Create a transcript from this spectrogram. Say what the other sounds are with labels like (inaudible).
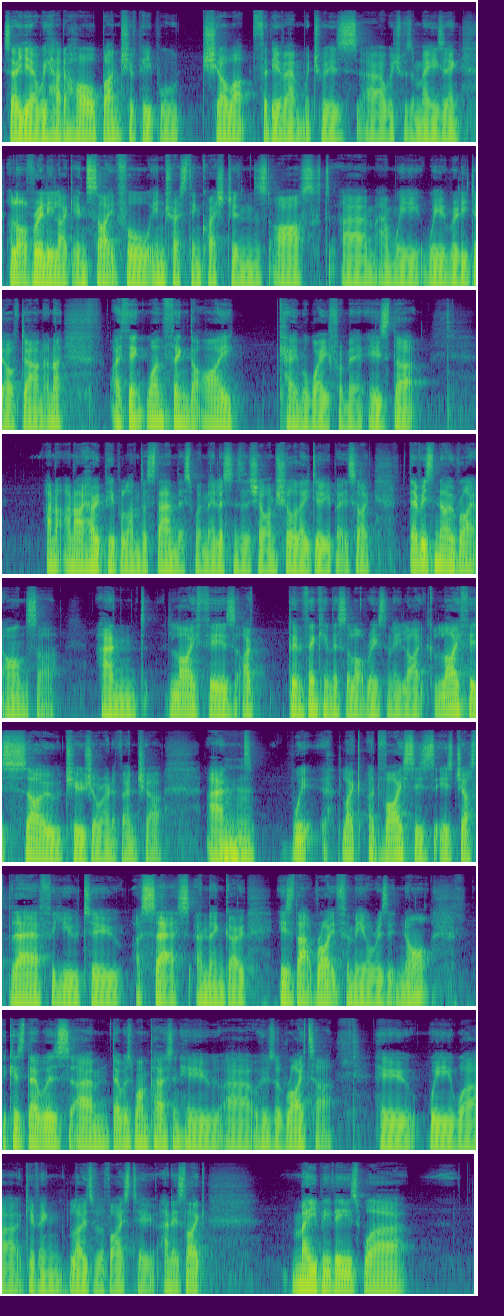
so yeah, we had a whole bunch of people show up for the event, which was uh, which was amazing. A lot of really like insightful, interesting questions asked, um, and we we really delved down. And I I think one thing that I came away from it is that and and I hope people understand this when they listen to the show. I'm sure they do, but it's like there is no right answer, and life is. I've been thinking this a lot recently. Like life is so choose your own adventure, and mm-hmm. We like advice is is just there for you to assess and then go, is that right for me or is it not? Because there was um, there was one person who uh, who's a writer who we were giving loads of advice to, and it's like maybe these were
